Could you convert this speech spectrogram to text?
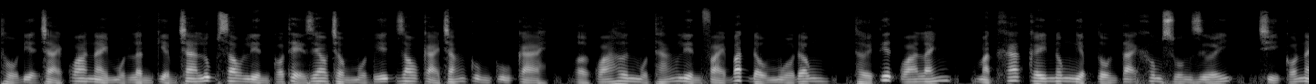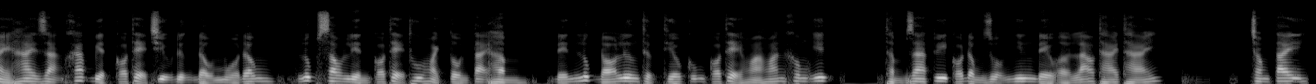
thổ địa trải qua này một lần kiểm tra lúc sau liền có thể gieo trồng một ít rau cải trắng cùng củ cải, ở quá hơn một tháng liền phải bắt đầu mùa đông, thời tiết quá lánh, mặt khác cây nông nghiệp tồn tại không xuống dưới, chỉ có này hai dạng khác biệt có thể chịu đựng đầu mùa đông, lúc sau liền có thể thu hoạch tồn tại hầm, đến lúc đó lương thực thiếu cũng có thể hòa hoãn không ít. Thẩm ra tuy có đồng ruộng nhưng đều ở lão thái thái. Trong tay,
